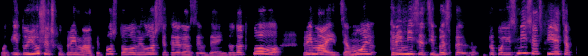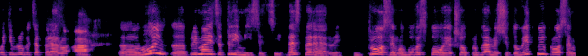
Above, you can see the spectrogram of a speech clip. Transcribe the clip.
От і ту юшечку приймати по столовій ложці три рази в день. Додатково приймається моль три місяці без прополіс місяць п'ється, потім робиться перерва. А е, моль е, приймається три місяці без перерви. Просимо обов'язково, якщо проблеми з щитовидкою, просимо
